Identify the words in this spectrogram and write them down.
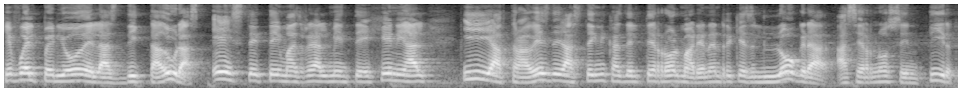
que fue el periodo de las dictaduras. Este tema es realmente genial y a través de las técnicas del terror, Mariana Enríquez logra hacernos sentir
